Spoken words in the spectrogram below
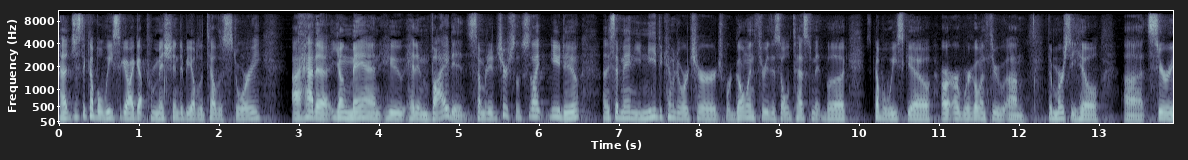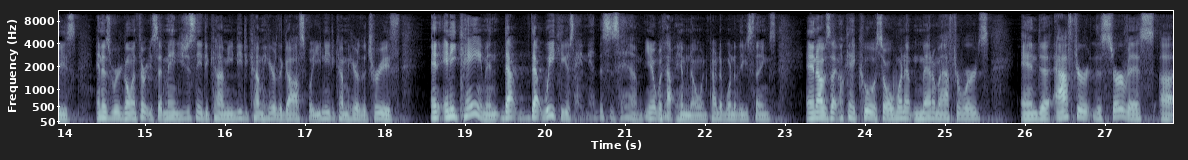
uh, just a couple weeks ago, I got permission to be able to tell this story. I had a young man who had invited somebody to church, just like you do. And they said, Man, you need to come to our church. We're going through this Old Testament book. A couple weeks ago, or, or we're going through um, the Mercy Hill uh, series. And as we were going through it, he said, Man, you just need to come. You need to come hear the gospel. You need to come hear the truth. And, and he came, and that, that week he goes, Hey, man, this is him, you know, without him knowing, kind of one of these things. And I was like, Okay, cool. So I went up and met him afterwards. And uh, after the service, uh,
